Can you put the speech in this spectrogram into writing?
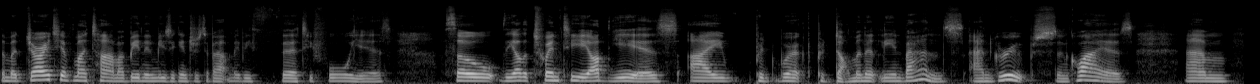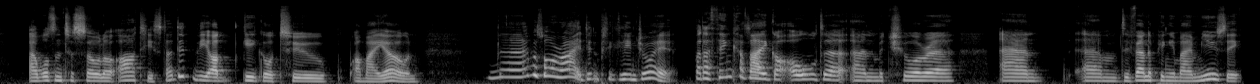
the majority of my time, I've been in music industry about maybe 34 years. So the other 20 odd years, I pre- worked predominantly in bands and groups and choirs. Um, I wasn't a solo artist. I did the odd gig or two on my own. Nah, it was all right. I didn't particularly enjoy it. But I think as I got older and maturer and um, developing in my music,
